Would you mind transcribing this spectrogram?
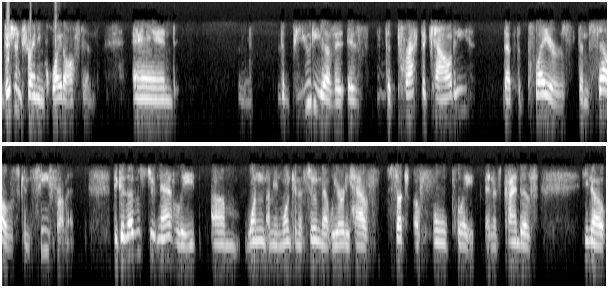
vision training quite often, and the beauty of it is the practicality that the players themselves can see from it. Because as a student athlete, um, one I mean one can assume that we already have such a full plate, and it's kind of, you know,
